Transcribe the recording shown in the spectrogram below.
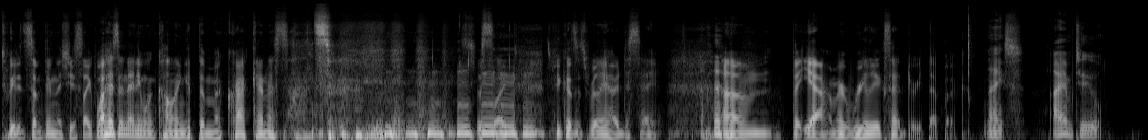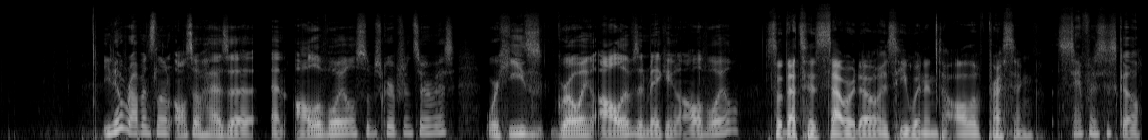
tweeted something that she's like, "Why isn't anyone calling it the McCrackennessence?" it's just like it's because it's really hard to say. Um, but yeah, I'm really excited to read that book. Nice. I am too. You know, Robin Sloan also has a an olive oil subscription service where he's growing olives and making olive oil. So that's his sourdough as he went into olive pressing. San Francisco.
